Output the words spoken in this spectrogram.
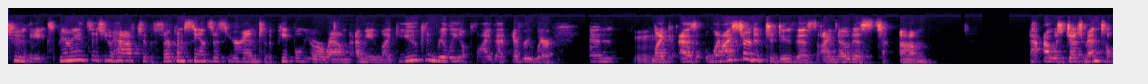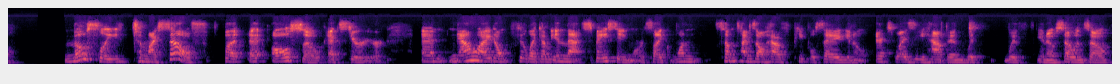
to the experiences you have to the circumstances you're in to the people you're around. I mean like you can really apply that everywhere. And Mhm. like as when i started to do this i noticed um, i was judgmental mostly to myself but uh, also exterior. And now i don't feel like i'm in that space anymore. It's like one sometimes i'll have people say you know xyz happened with with you know so and so.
